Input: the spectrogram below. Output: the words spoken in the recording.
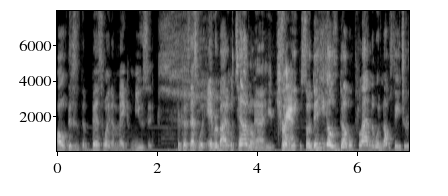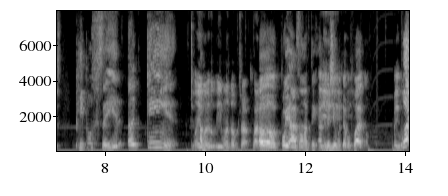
Oh, this is the best way to make music because that's what everybody was telling him. Now he So, he, so then he goes double platinum with no features. People say it again. He went, he went double trap platinum. Uh, for your eyes on, I think I think that shit went double platinum. Wait, what?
